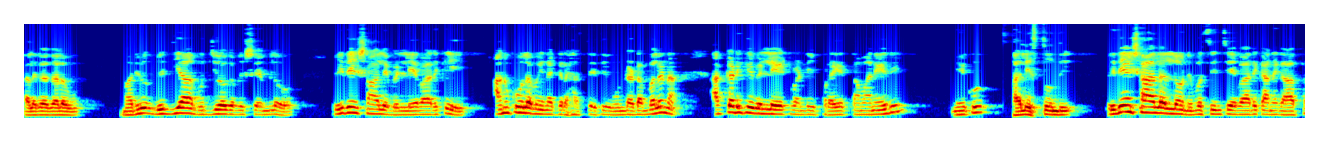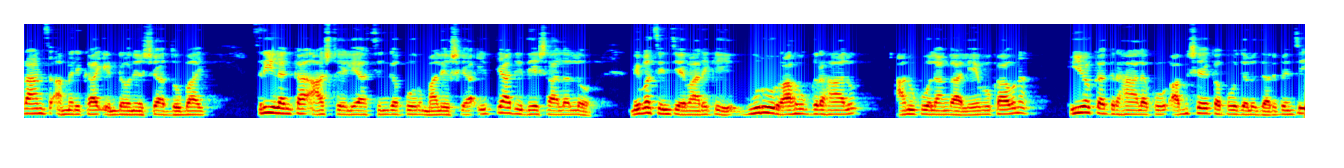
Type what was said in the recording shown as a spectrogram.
కలగగలవు. మరియు విద్యా ఉద్యోగ విషయంలో విదేశాలు వెళ్ళేవారికి అనుకూలమైన గ్రహస్థితి ఉండడం వలన అక్కడికి వెళ్ళేటువంటి ప్రయత్నం అనేది మీకు ఫలిస్తుంది. విదేశాలలో నివసించే వారికి అనగా France America Indonesia Dubai Sri Lanka Australia Singapore Malaysia ఇత్యాది దేశాలలో నివసించే వారికి గురు రాహుగ్రహాలు అనుకూలంగా లేవు కావున ఈ యొక్క గ్రహాలకు అభిషేక పూజలు జరిపించి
